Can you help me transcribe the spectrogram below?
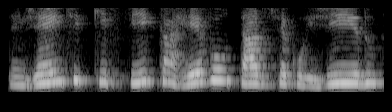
Tem gente que fica revoltado de ser corrigido,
